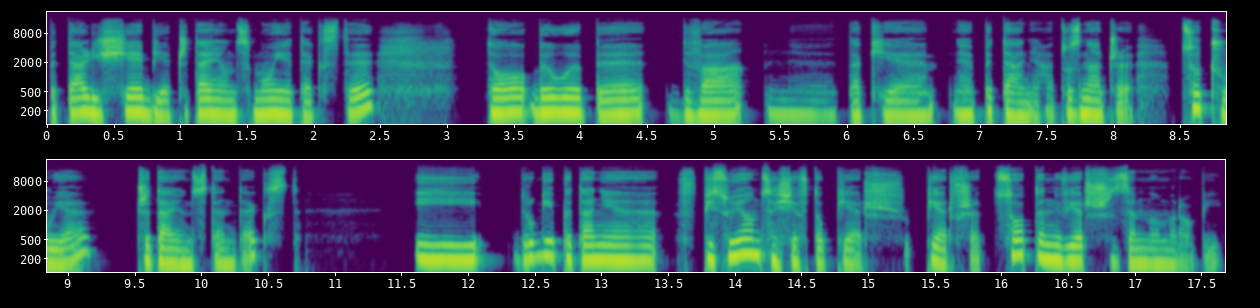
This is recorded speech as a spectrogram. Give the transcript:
pytali siebie, czytając moje teksty, to byłyby dwa takie e, pytania. To znaczy, co czuję, czytając ten tekst, i drugie pytanie, wpisujące się w to pierwsze, pierwsze co ten wiersz ze mną robi.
